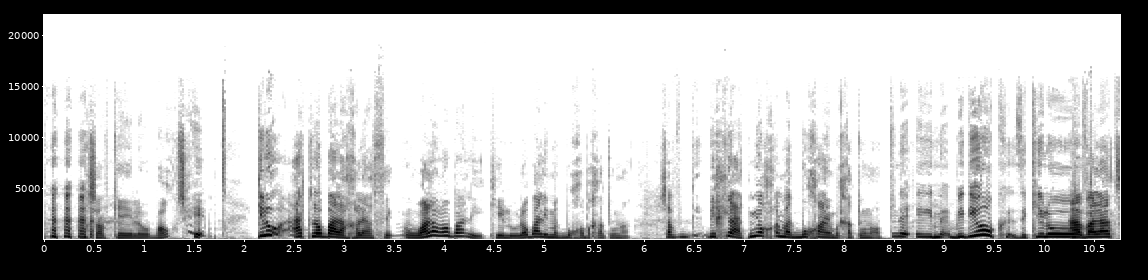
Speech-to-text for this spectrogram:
עכשיו, כאילו, ברור ש... כאילו, את לא בא לך להשיג, וואלה, לא בא לי, כאילו, לא בא לי מטבוחה בחתונה. עכשיו, בחייאת, מי אוכל מטבוחה היום בחתונות? בדיוק, זה כאילו... אבל את,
